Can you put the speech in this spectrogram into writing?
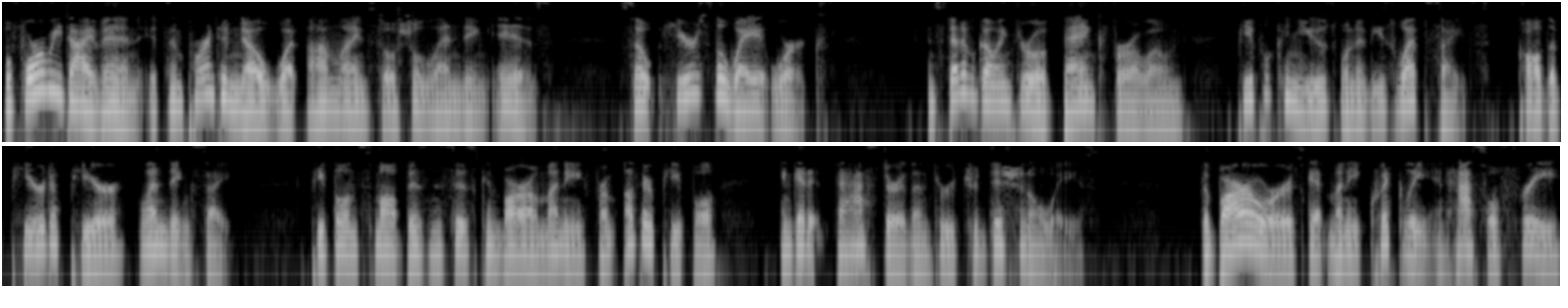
Before we dive in, it's important to know what online social lending is. So here's the way it works. Instead of going through a bank for a loan, people can use one of these websites called a peer-to-peer lending site. People and small businesses can borrow money from other people and get it faster than through traditional ways. The borrowers get money quickly and hassle-free,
